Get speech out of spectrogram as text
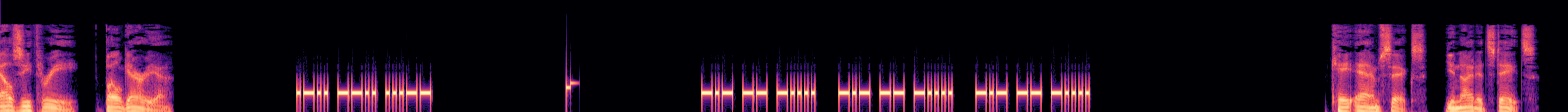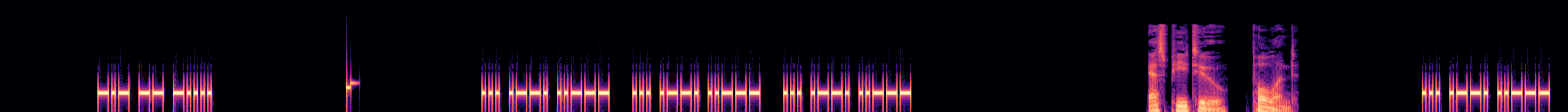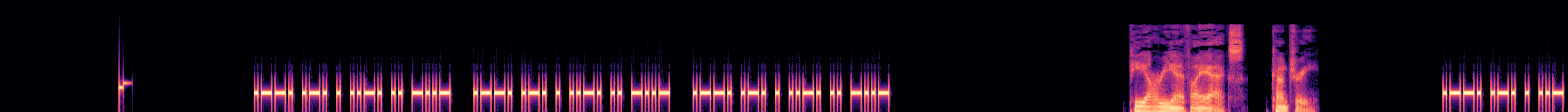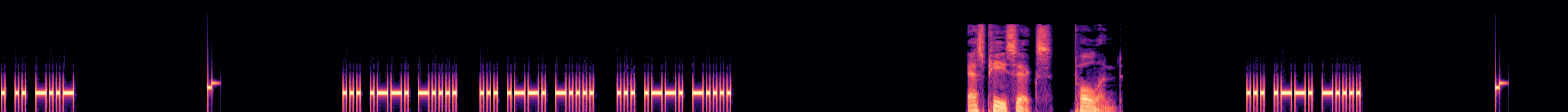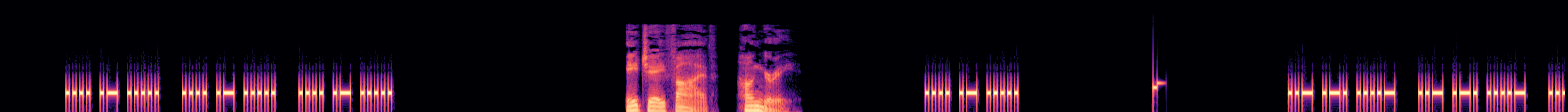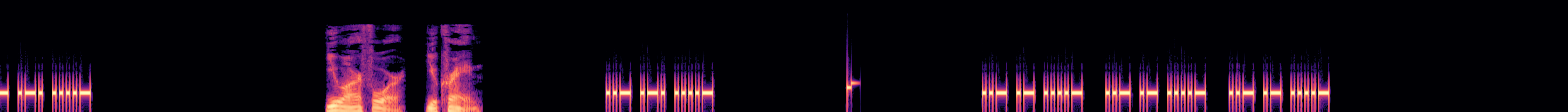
LZ3, Bulgaria. KM6, United States. SP2, Poland. PREFIX, country. SP6, Poland. HA5, Hungary. UR4, Ukraine.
